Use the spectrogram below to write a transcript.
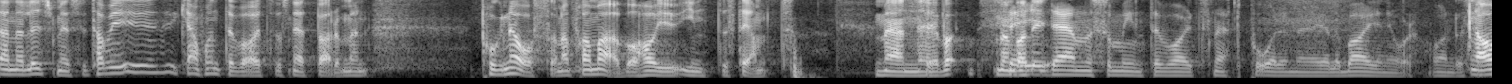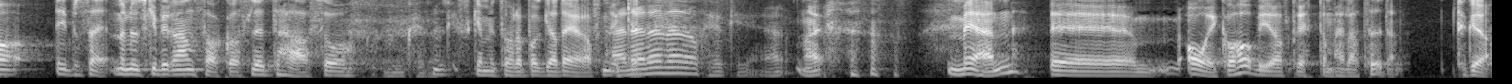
analysmässigt har vi kanske inte varit så snett på det, men prognoserna framöver har ju inte stämt. Men, S eh, va, men säg det... den som inte varit snett på det när det gäller Bayern i år. Ja, i och för sig. Men nu ska vi rannsaka oss lite här så okay, okay. ska vi inte hålla på och gardera för mycket. Nej, nej, nej, okej, okej. Nej. Men eh, AIK har vi ju haft rätt om hela tiden, tycker jag.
